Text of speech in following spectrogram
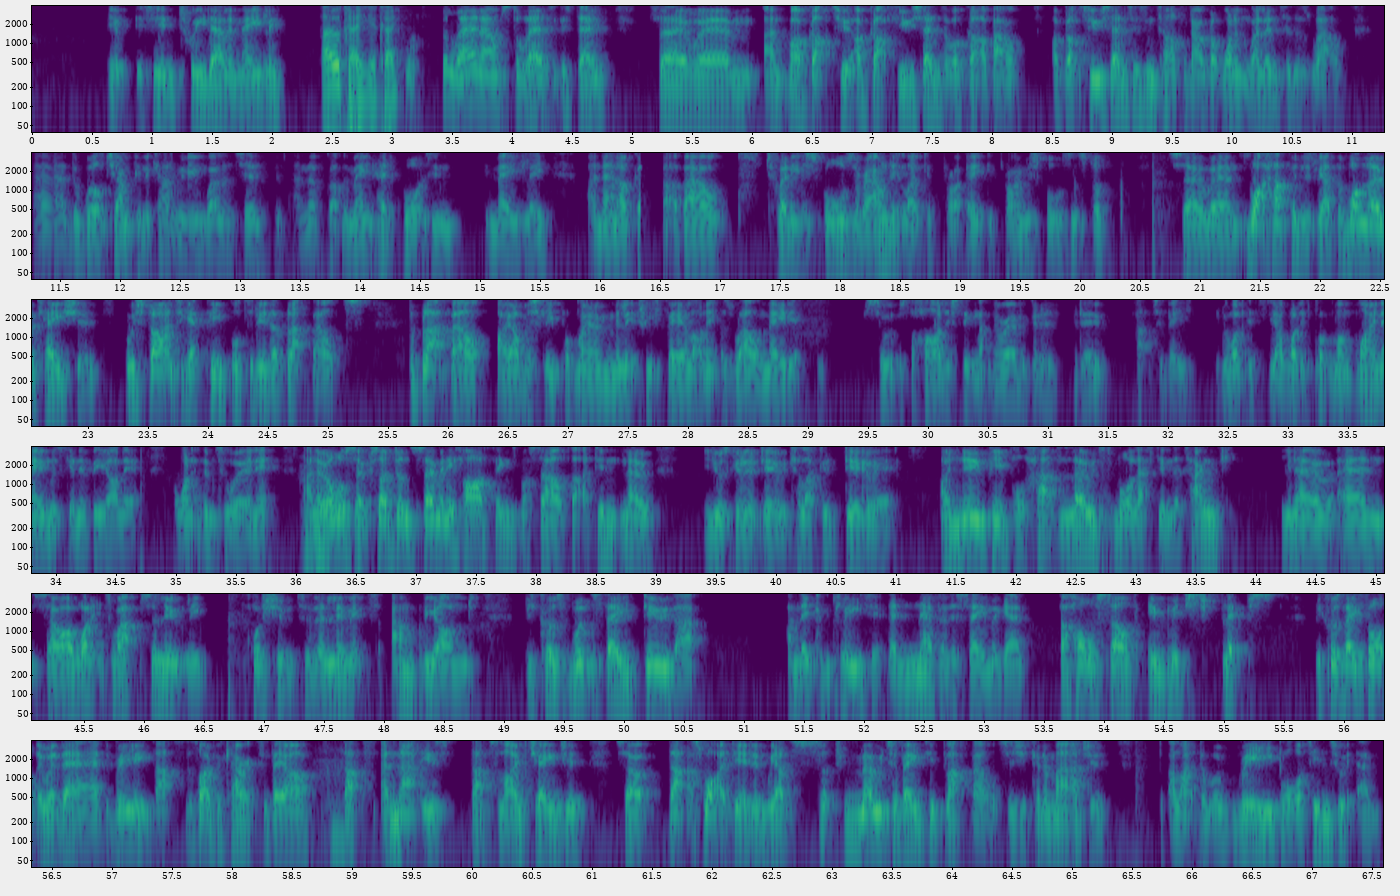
It, it's in Tweedale in Madeley. Oh, okay, okay. Still there now, still there to this day. So, um, and I've got two. I've got a few centres. I've got about. I've got two centres in Telford now. I've got one in Wellington as well, uh, the World Champion Academy in Wellington, and I've got the main headquarters in, in Madeley, and then I've got about 20 schools around it, like primary schools and stuff. So um, what happened is we had the one location. We were starting to get people to do the black belts. The black belt, I obviously put my own military feel on it as well, made it so it was the hardest thing that they were ever going to do. Had to be. I wanted to, yeah, I wanted to put my, my name was going to be on it. I wanted them to earn it, mm-hmm. and I also because I'd done so many hard things myself that I didn't know you was going to do till I could do it. I knew people had loads more left in the tank you know, and so I wanted to absolutely push them to the limits and beyond because once they do that and they complete it, they're never the same again. The whole self image flips because they thought they were there. Really, that's the type of character they are. That's and that is that's life changing. So that's what I did, and we had such motivated black belts as you can imagine, like that were really bought into it then.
